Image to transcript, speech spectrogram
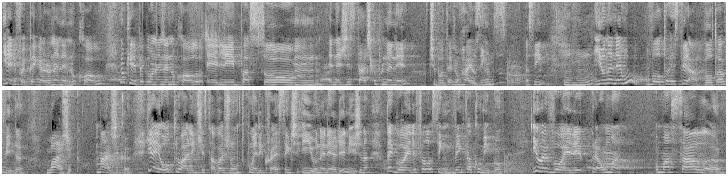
e ele foi pegar o nenê no colo. No que ele pegou o nenê no colo, ele passou hum, energia estática pro nenê. Tipo, teve um raiozinho, bzz, assim. E o nenê uh, voltou a respirar, voltou à vida. Mágica. Mágica. E aí outro alien que estava junto com ele, Crescent, e o nenê alienígena, pegou ele e falou assim, vem cá comigo. E levou ele pra uma, uma sala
